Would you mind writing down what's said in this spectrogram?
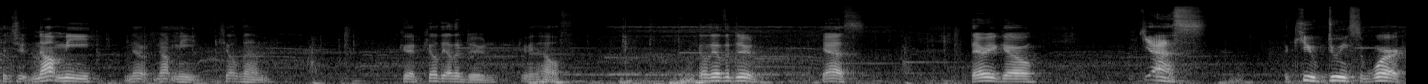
Could you? Not me. No, not me. Kill them. Good. Kill the other dude. Give me the health. Kill the other dude. Yes. There you go. Yes! The cube doing some work.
